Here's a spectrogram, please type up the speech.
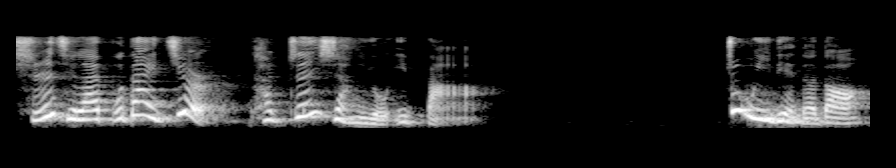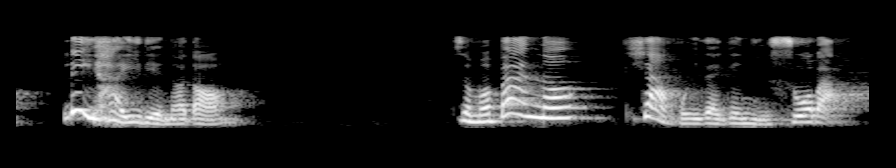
使起来不带劲儿。他真想有一把重一点的刀。厉害一点的刀，怎么办呢？下回再跟你说吧。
